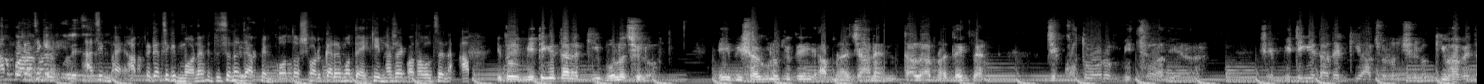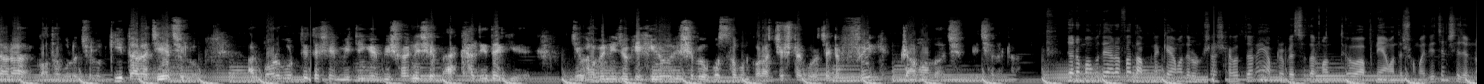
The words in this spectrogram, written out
আপনার কাছে কি আসিফ ভাই আপনার কাছে কি মনে হইতেছে না যে আপনি গত সরকারের মতো একই ভাষায় কথা বলছেন? কিন্তু এই মিটিং এ তারা কি বলেছিল? এই বিষয়গুলো যদি আপনারা জানেন তাহলে আপনারা দেখবেন যে কত বড় মিথ্যাবাদী এরা। সেই মিটিং এ তাদের কি আচরণ ছিল কীভাবে তারা কথা বলেছিল কি তারা চেয়েছিল। আর পরবর্তীতে সেই মিটিং এর বিষয় নিয়ে সে ব্যাখ্যা দিতে গিয়ে যেভাবে নিজেকে হিরো হিসেবে উপস্থাপন করার চেষ্টা করেছে একটা ফেক ড্রামাবাজ এই ছেলেটা। জনাব মোহাম্মদ আরাফাত আপনাকে আমাদের অনুষ্ঠানে স্বাগত জানাই। আপনার ব্যস্ততার মধ্যেও আপনি আমাদের সময় দিয়েছেন সেজন্য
